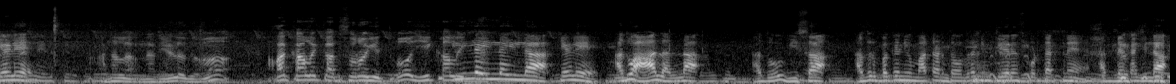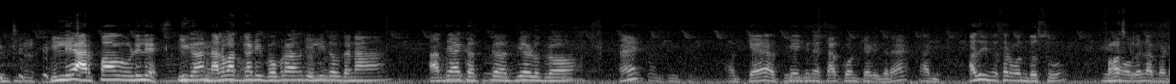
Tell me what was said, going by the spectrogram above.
ಕೇಳಿ. ಅದಲ್ಲ ನಾನು ಹೇಳೋದು ಆ ಕಾಲಕ್ಕೆ ಅದು ಸರೋಗಿತ್ತು ಈ ಕಾಲ ಇಲ್ಲ ಇಲ್ಲ ಇಲ್ಲ. ಕೇಳಿ ಅದು ಹಾಲಲ್ಲ. ಅದು ವಿಷ. ಅದ್ರ ಬಗ್ಗೆ ನೀವು ಮಾತಾಡ್ತಾ ಹೋದ್ರೆ ನಿಮ್ ಕ್ಲಿಯರೆನ್ಸ್ ಕೊಡ್ತಾ ಇರ್ತೀನಿ ಅದ್ ಬೇಕಾಗಿಲ್ಲ. ಇಲ್ಲಿ ಅರ್ಪ ಹೊಡಿಲಿ. ಈಗ ನಲ್ವತ್ತು ಗಾಡಿ ಗೊಬ್ಬರ ಅಂದ್ರೆ ಎಲ್ಲಿದ್ದಾವ್ದನ ಅದೇ ಯಾಕೆ ಹತ್ತು ಹದ್ ಹೇಳಿದ್ರು? ಅದಕ್ಕೆ ಹತ್ತು ಕೆ ಜಿನೇ ಸಾಕು ಅಂತ ಹೇಳಿದ್ರೆ ಅಲ್ಲಿ. ಅದರಿಂದ ಸರ್ ಒಂದು ಹಸು. ಫಾಸ್ಟ್ ಅವೆಲ್ಲ ಬೇಡ.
